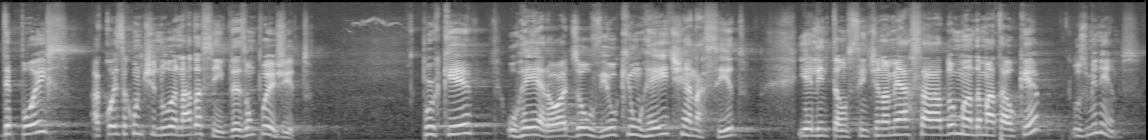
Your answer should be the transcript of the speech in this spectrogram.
Depois, a coisa continua nada simples. Eles vão para o Egito. Porque o rei Herodes ouviu que um rei tinha nascido. E ele então, se sentindo ameaçado, manda matar o quê? Os meninos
